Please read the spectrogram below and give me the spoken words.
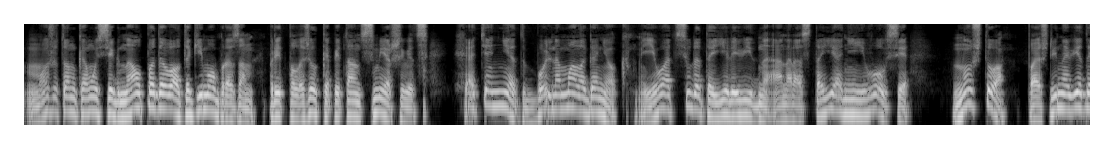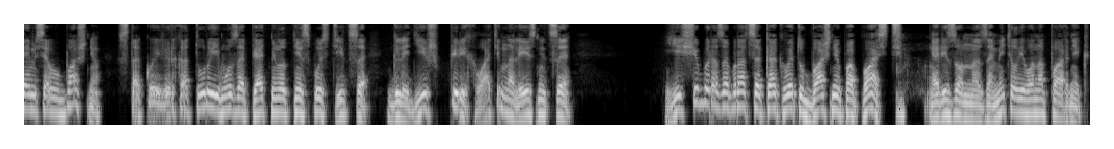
«Может, он кому сигнал подавал таким образом?» – предположил капитан Смершевец. «Хотя нет, больно мало огонек. Его отсюда-то еле видно, а на расстоянии и вовсе. Ну что, пошли наведаемся в башню? С такой верхотуры ему за пять минут не спуститься. Глядишь, перехватим на лестнице». «Еще бы разобраться, как в эту башню попасть», – резонно заметил его напарник.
